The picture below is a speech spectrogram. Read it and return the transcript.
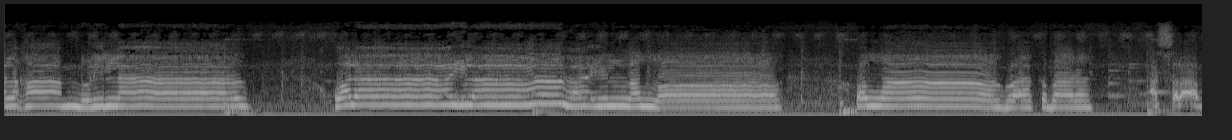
الحمد لله ولا إله إلا الله. والله أكبر. السلام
